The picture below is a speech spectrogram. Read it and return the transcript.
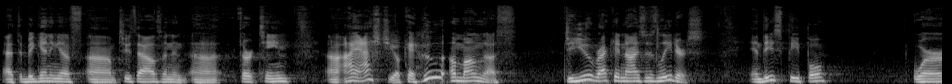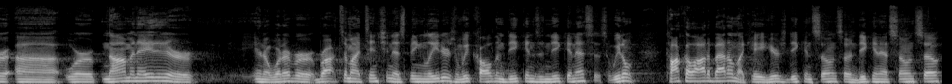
at the beginning of um, 2013, uh, I asked you, Okay, who among us do you recognize as leaders? And these people were, uh, were nominated or you know, whatever brought to my attention as being leaders, and we call them deacons and deaconesses. We don't talk a lot about them, like, hey, here's deacon so and so and deaconess so and so.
